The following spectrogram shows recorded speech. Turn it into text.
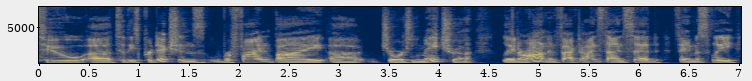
to uh, to these predictions refined by uh, George Lemaitre later on. In fact, Einstein said famously,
